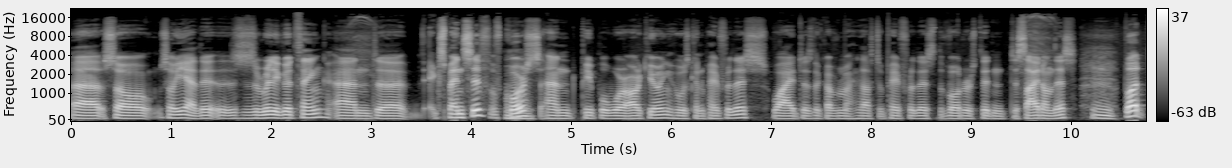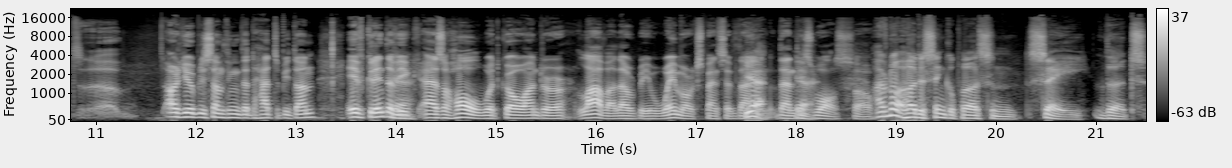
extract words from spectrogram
Uh, so so yeah, this is a really good thing and uh, expensive, of course. And people were arguing who's going to pay for this. Why does the government have to pay for this? The voters didn't decide on this, but. Uh, Arguably, something that had to be done. If Grindavík as a whole would go under lava, that would be way more expensive than Yeah, than these yeah. walls. So I've not heard a single person say that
